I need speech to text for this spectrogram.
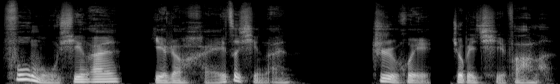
父母心安。也让孩子心安，智慧就被启发了。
